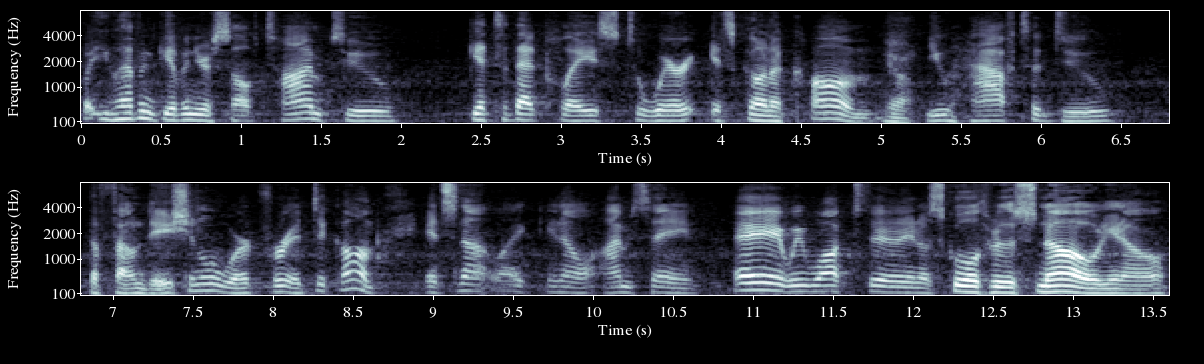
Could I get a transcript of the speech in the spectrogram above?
but you haven't given yourself time to get to that place to where it's going to come. Yeah. You have to do the foundational work for it to come. It's not like, you know, I'm saying, hey, we walked to, you know, school through the snow, you know,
